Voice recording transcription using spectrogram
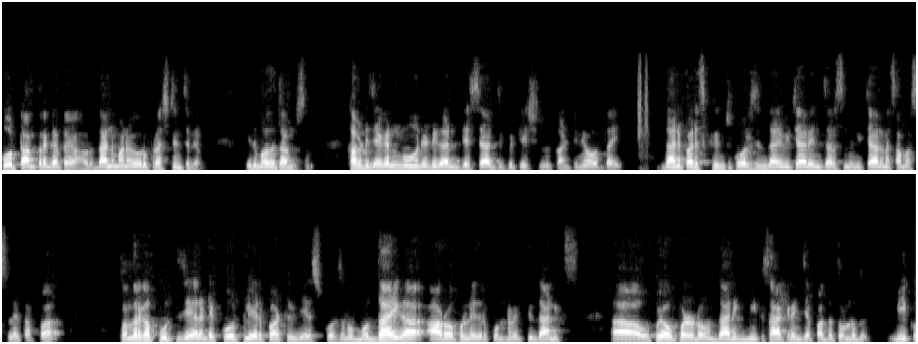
కోర్టు అంతర్గత వ్యవహారం. దాన్ని మనం ఎవరు ప్రశ్నించలేము ఇది మొదటి అంశం. కాబట్టి జగన్మోహన్ రెడ్డి గారి డిశ్చార్జ్ పిటిషన్లు కంటిన్యూ అవుతాయి. దాన్ని పరిష్కరించుకోవాల్సింది దాన్ని విచారించాల్సిన విచారణ సమస్యలే తప్ప తొందరగా పూర్తి చేయాలంటే కోర్టులు ఏర్పాట్లు చేసుకోవాల్సిన ముద్దాయిగా ఆరోపణలు ఎదుర్కొంటున్న వ్యక్తి దానికి ఉపయోగపడడం దానికి మీకు సహకరించే పద్ధతి ఉండదు. మీకు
